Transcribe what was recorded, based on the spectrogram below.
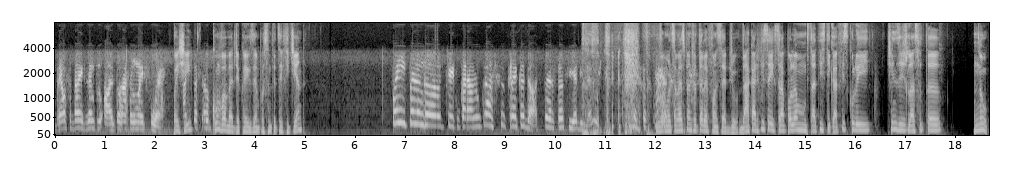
vreau să dau exemplu altora să nu mai fure. Păi și? Adică să... Cum vă merge cu exemplu? Sunteți eficient? Păi, pe lângă cei cu care am lucrat, cred că da. Sper să fie bine, nu știu. Vă mulțumesc pentru telefon, Sergiu. Dacă ar fi să extrapolăm statistica fiscului, 50% nu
